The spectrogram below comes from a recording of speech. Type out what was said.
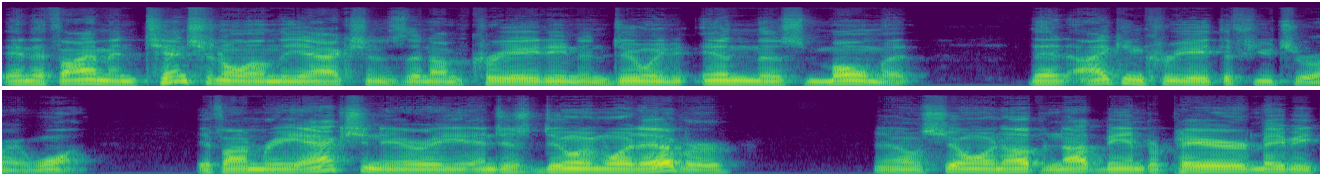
And if I'm intentional on the actions that I'm creating and doing in this moment, then I can create the future I want. If I'm reactionary and just doing whatever, you know, showing up and not being prepared, maybe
